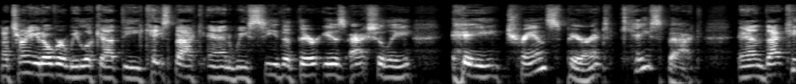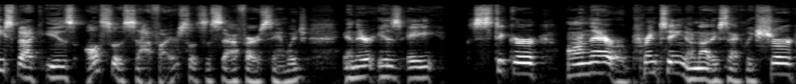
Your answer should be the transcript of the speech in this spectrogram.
Now turning it over, we look at the case back and we see that there is actually a transparent case back. And that case back is also a sapphire, so it's a sapphire sandwich. And there is a sticker on there or printing. I'm not exactly sure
